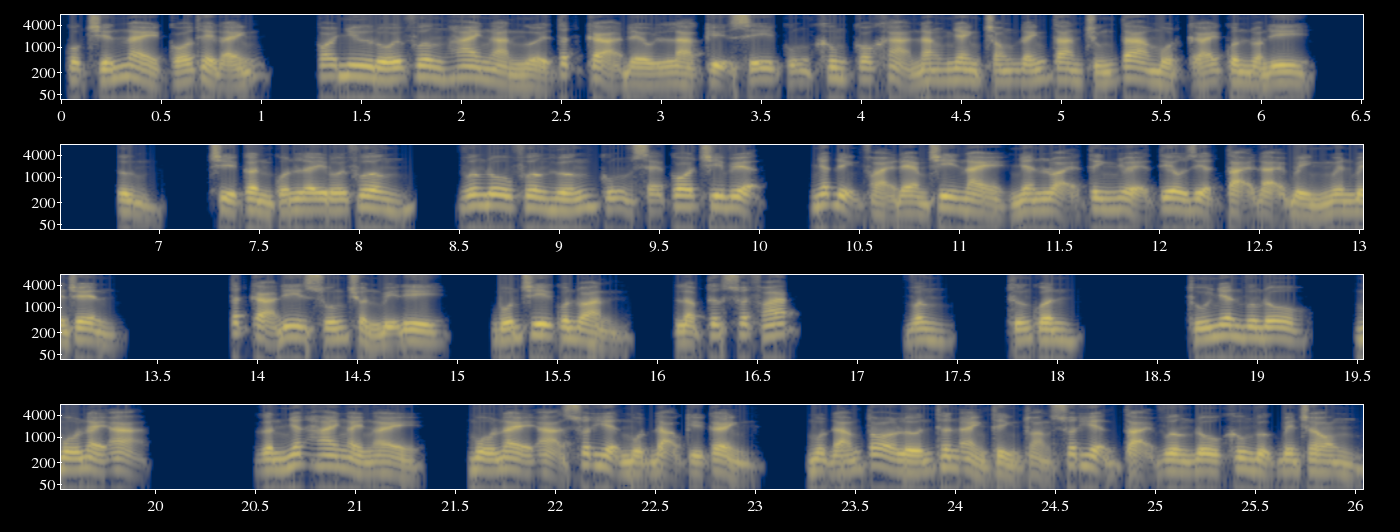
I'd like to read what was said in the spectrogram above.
cuộc chiến này có thể đánh, coi như đối phương hai ngàn người tất cả đều là kỵ sĩ cũng không có khả năng nhanh chóng đánh tan chúng ta một cái quân đoàn đi. Ừ chỉ cần cuốn lấy đối phương, vương đô phương hướng cũng sẽ có chi viện, nhất định phải đem chi này nhân loại tinh nhuệ tiêu diệt tại đại bình nguyên bên trên. Tất cả đi xuống chuẩn bị đi, bốn chi quân đoàn lập tức xuất phát. Vâng tướng quân. Thú nhân vương đô, mộ này ạ. Gần nhất hai ngày ngày, mộ này ạ xuất hiện một đạo kỳ cảnh, một đám to lớn thân ảnh thỉnh thoảng xuất hiện tại vương đô không vực bên trong.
